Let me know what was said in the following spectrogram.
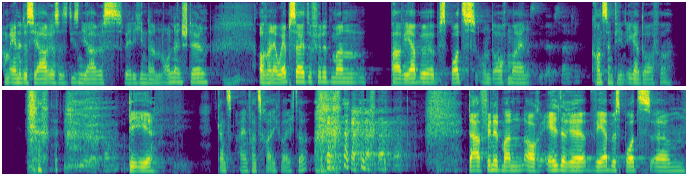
am Ende des Jahres, also diesen Jahres, werde ich ihn dann online stellen. Mhm. Auf meiner Webseite findet man paar Werbespots und auch mein Konstantin Egerndorfer. De. Ganz einfallsreich war ich da. da findet man auch ältere Werbespots. Ähm,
